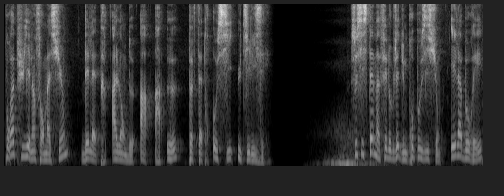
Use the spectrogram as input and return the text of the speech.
Pour appuyer l'information, des lettres allant de A à E peuvent être aussi utilisées. Ce système a fait l'objet d'une proposition élaborée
